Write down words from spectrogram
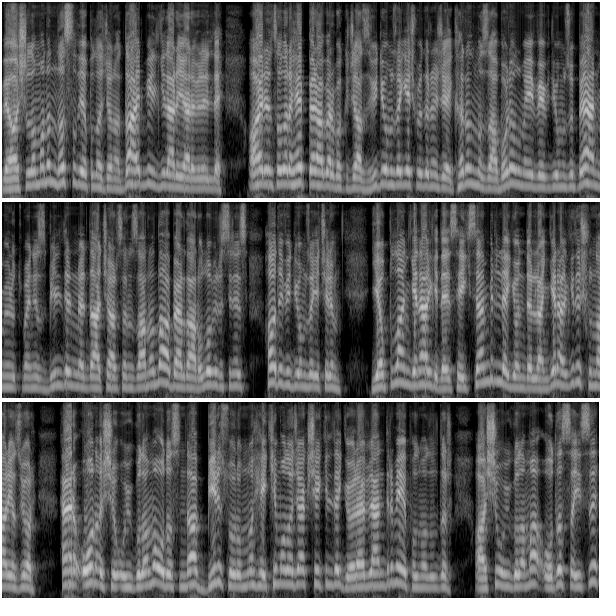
ve aşılamanın nasıl yapılacağına dair bilgiler yer verildi. Ayrıntılara hep beraber bakacağız. Videomuza geçmeden önce kanalımıza abone olmayı ve videomuzu beğenmeyi unutmayınız. Bildirimleri de açarsanız anında haberdar olabilirsiniz. Hadi videomuza geçelim. Yapılan genelgede 81 ile gönderilen genelgede şunlar yazıyor. Her 10 aşı uygulama odasında bir sorumlu hekim olacak şekilde görevlendirme yapılmalıdır. Aşı uygulama oda sayısı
